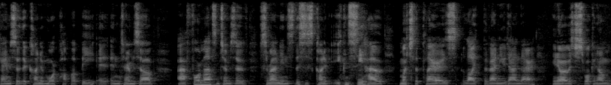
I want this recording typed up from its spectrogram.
games, so they're kind of more pop up in terms of uh, formats, in terms of surroundings. This is kind of, you can see how much the players like the venue down there. You know, I was just walking home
